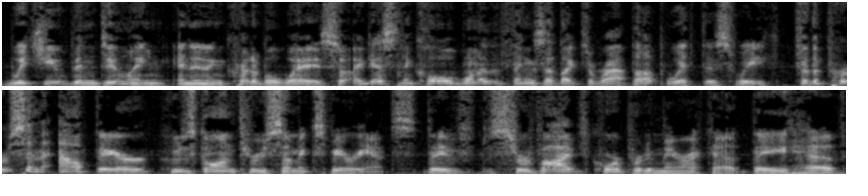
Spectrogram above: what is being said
which you've been doing in an incredible way. So I guess, Nicole, one of the things I'd like to wrap up with this week for the person out there who's gone through some experience, they've survived corporate America, they have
